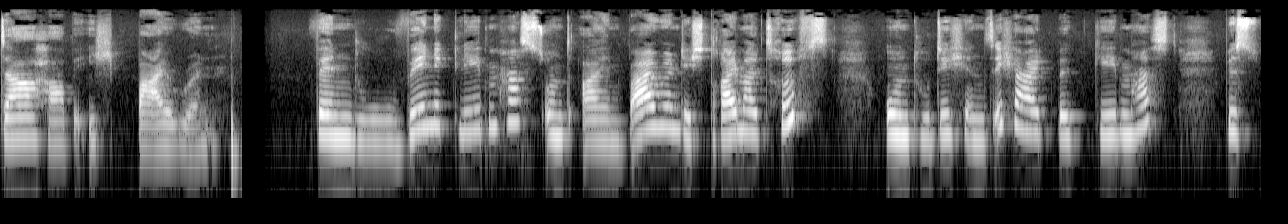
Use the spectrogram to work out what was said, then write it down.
Da habe ich Byron. Wenn du wenig Leben hast und ein Byron dich dreimal triffst und du dich in Sicherheit begeben hast, bist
